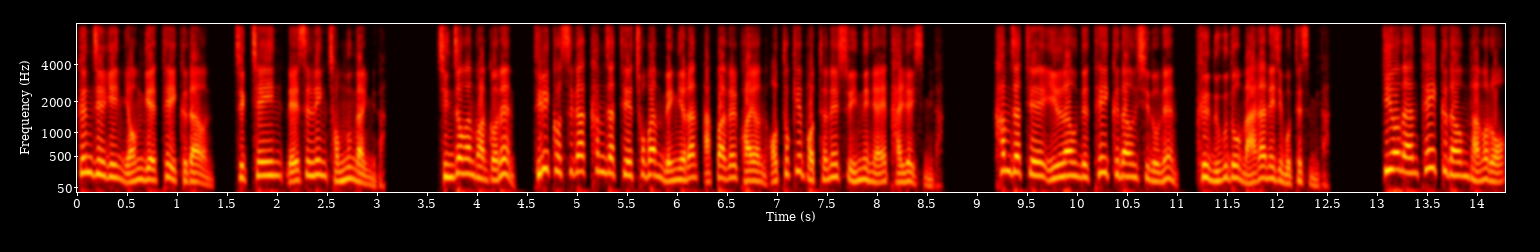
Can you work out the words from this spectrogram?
끈질긴 연계 테이크다운, 즉 체인 레슬링 전문가입니다. 진정한 관건은 드리커스가 캄자트의 초반 맹렬한 압박을 과연 어떻게 버텨낼 수 있느냐에 달려 있습니다. 캄자트의 1라운드 테이크다운 시도는 그 누구도 막아내지 못했습니다. 뛰어난 테이크다운 방어로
